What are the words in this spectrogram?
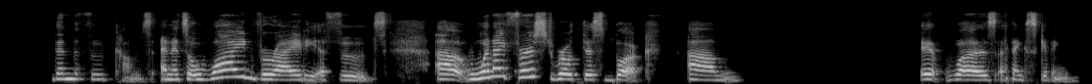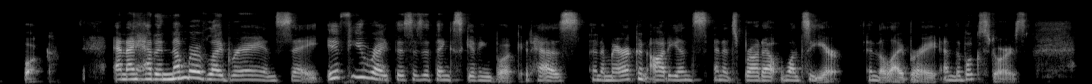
then the food comes. And it's a wide variety of foods. Uh, when i first wrote this book um, it was a thanksgiving book. And i had a number of librarians say if you write this as a thanksgiving book it has an american audience and it's brought out once a year in the library and the bookstores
